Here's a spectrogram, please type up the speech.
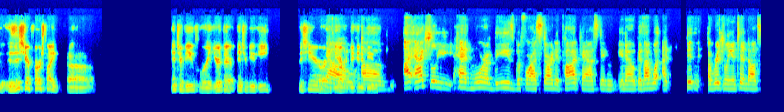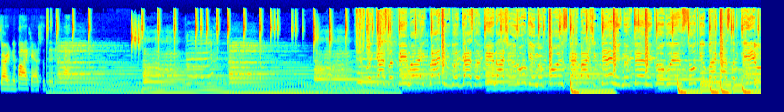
is this your first like uh interview where you're the interviewee this year, or no, have you ever been interviewed? Um, I actually had more of these before I started podcasting. You know, because I what I didn't originally intend on starting a podcast, but then it happened.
